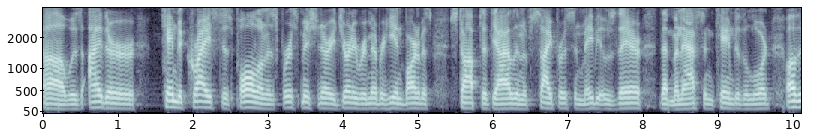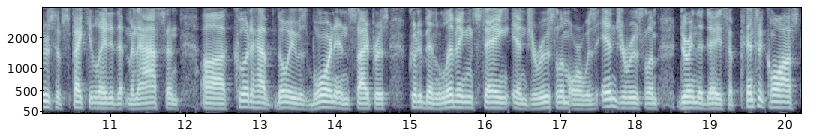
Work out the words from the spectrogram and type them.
uh, was either came to Christ as Paul on his first missionary journey. Remember, he and Barnabas stopped at the island of Cyprus, and maybe it was there that Manasseh came to the Lord. Others have speculated that Manasseh uh, could have, though he was born in Cyprus, could have been living, staying in Jerusalem, or was in Jerusalem during the days of Pentecost,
